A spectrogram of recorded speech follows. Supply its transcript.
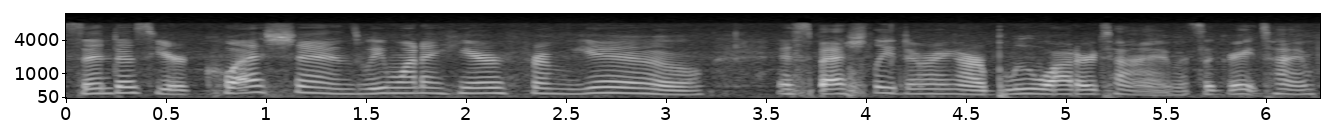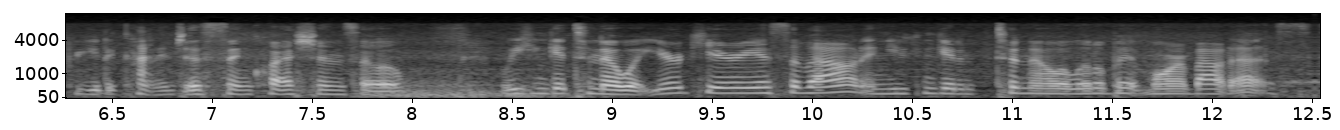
Send us your questions. We want to hear from you, especially during our blue water time. It's a great time for you to kind of just send questions so we can get to know what you're curious about and you can get to know a little bit more about us.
